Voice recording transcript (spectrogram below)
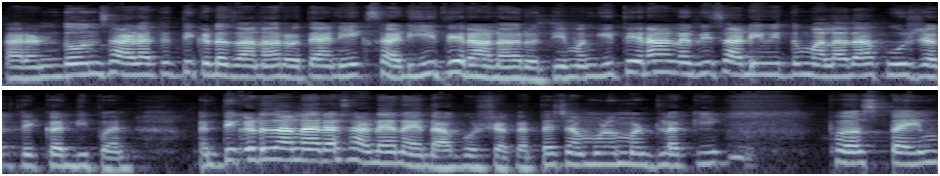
कारण दोन साड्या ते तिकडे जाणार होत्या आणि एक साडी इथे राहणार होती. मग इथे राहणारी साडी मी तुम्हाला दाखवू शकते कधी पण. पण तिकडे जाणाऱ्या साड्या नाही दाखवू शकत. त्याच्यामुळे म्हटलं की फर्स्ट टाइम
